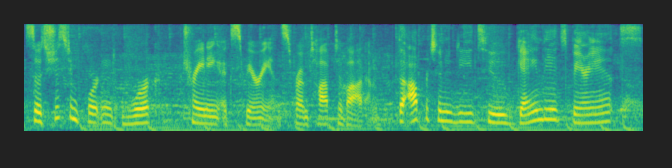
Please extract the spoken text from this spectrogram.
So it's just important work training experience from top to bottom. The opportunity to gain the experience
